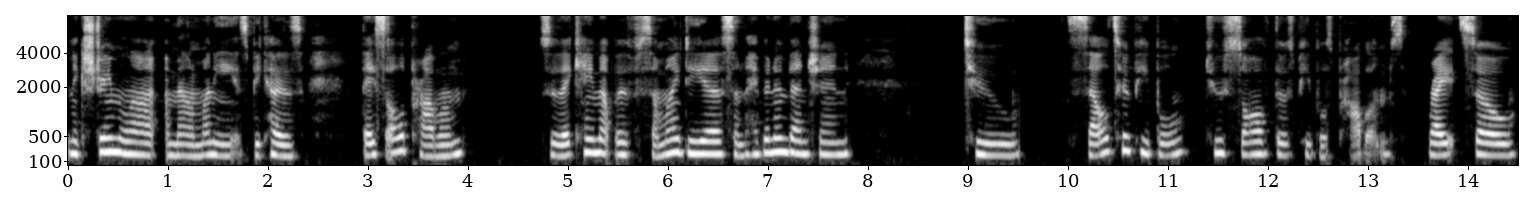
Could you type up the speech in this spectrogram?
an extreme amount of money is because they solve a problem so they came up with some idea some hidden invention to sell to people to solve those people's problems right? So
